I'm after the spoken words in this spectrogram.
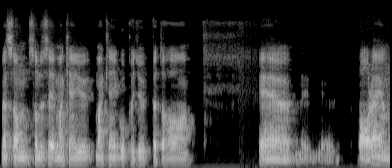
Men som, som du säger, man kan, ju, man kan ju gå på djupet och ha eh, bara en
